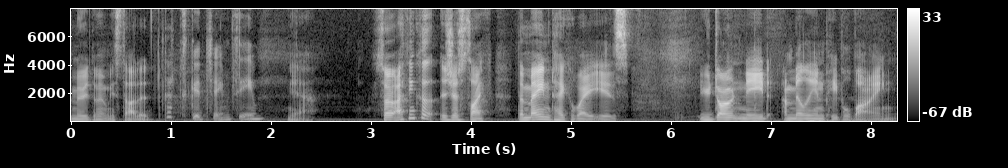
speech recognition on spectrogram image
mood than when we started. That's good, Jamesy. Yeah. So I think that it's just like the main takeaway is you don't need a million people buying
